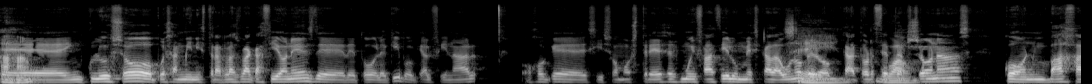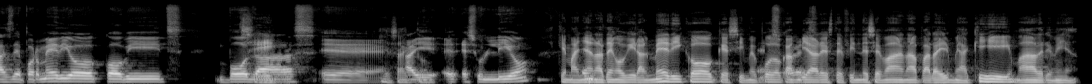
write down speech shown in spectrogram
eh, incluso pues administrar las vacaciones de, todo el equipo, que al final, ojo que si somos tres es muy fácil, un mes cada uno, pero 14 personas con bajas de por medio, COVID, bodas, eh, e, es un lío. Que mañana tengo que ir al médico, que si me puedo cambiar este fin de semana para irme aquí, madre mía.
